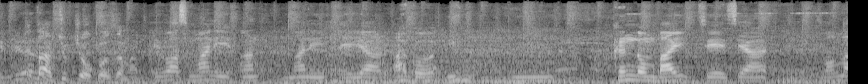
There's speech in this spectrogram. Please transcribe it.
E biliyor tamam musun? Türkçe oku o zaman. It was money and money a year ago in in Kingdom by CSR. Valla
